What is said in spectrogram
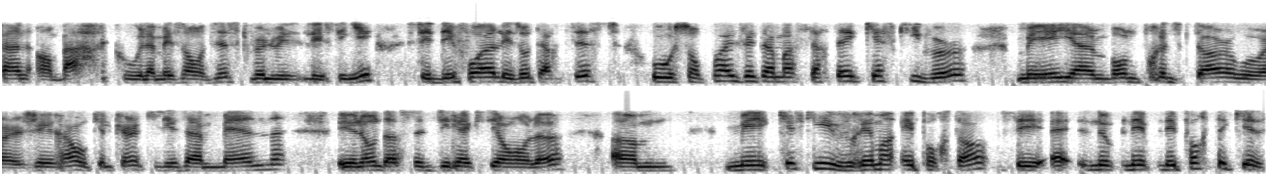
fans embarquent ou la maison disque veut lui- les signer. C'est des fois les autres artistes où ils sont pas exactement certains qu'est-ce qu'ils veulent, mais il y a un bon producteur ou un gérant ou quelqu'un qui les amène, you know, dans cette direction-là. Um, mais qu'est-ce qui est vraiment important, c'est euh, n'importe quel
